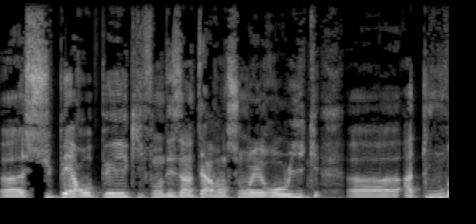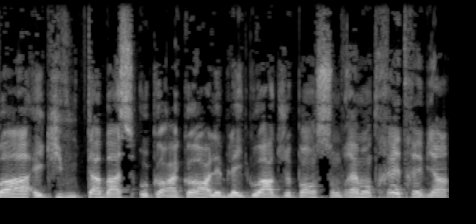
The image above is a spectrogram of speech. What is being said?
euh, super OP, qui font des interventions héroïques euh, à tout va et qui vous tabassent au corps à corps. Les Blade Guards, je pense, sont vraiment très très bien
